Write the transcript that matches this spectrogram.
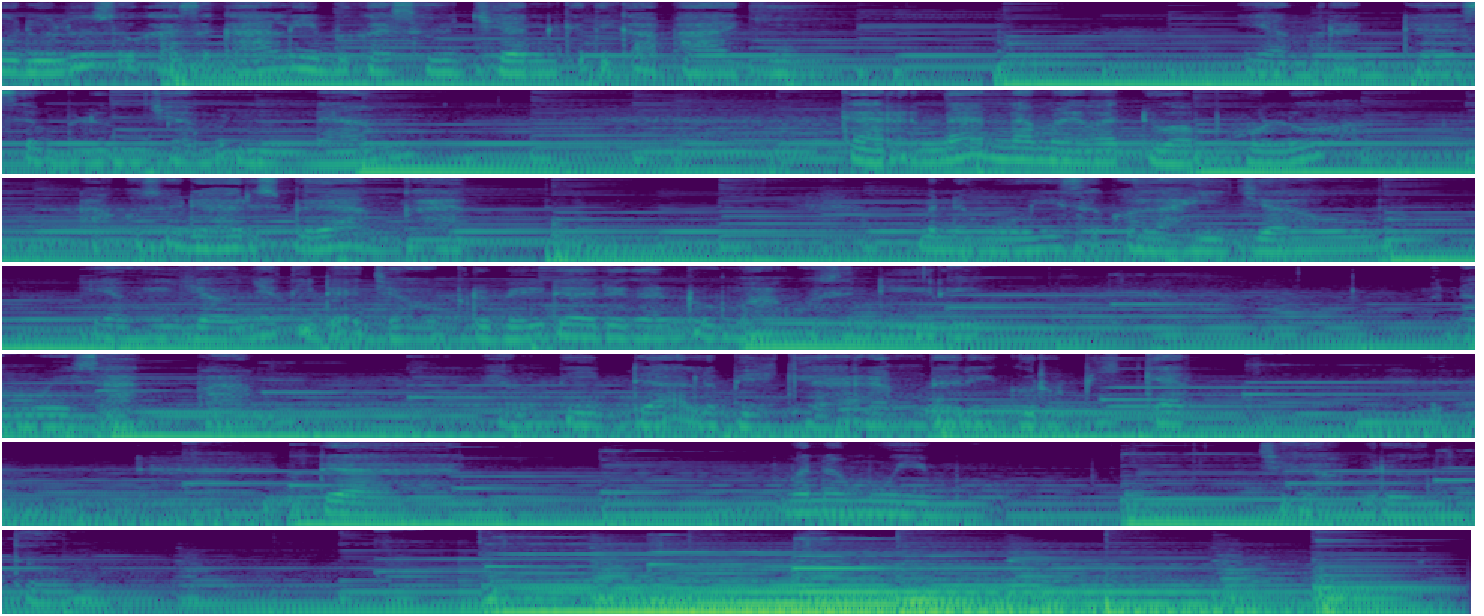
Aku dulu suka sekali bekas hujan ketika pagi. Yang reda sebelum jam 6 Karena 6 lewat 20 Aku sudah harus berangkat. Menemui sekolah hijau Yang hijaunya tidak jauh berbeda dengan rumahku sendiri. Menemui satpam Yang tidak lebih garang dari guru piket. Dan menemuimu.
